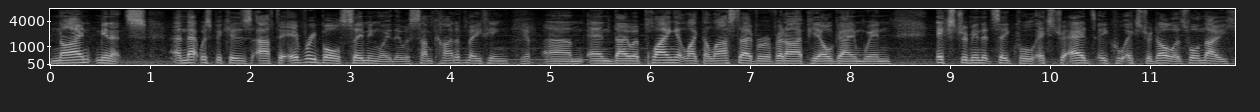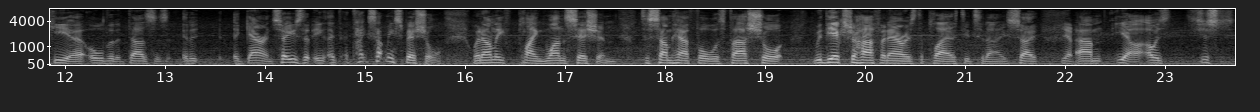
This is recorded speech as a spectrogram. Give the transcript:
Nine minutes. And that was because after every ball, seemingly, there was some kind of meeting. Yep. Um, and they were playing it like the last over of an IPL game when extra minutes equal extra ads equal extra dollars. Well, no, here, all that it does is it, it guarantees that it, it takes something special when only playing one session to somehow fall as far short with the extra half an hour as the players did today. So, Yep. um, yeah, I was just,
